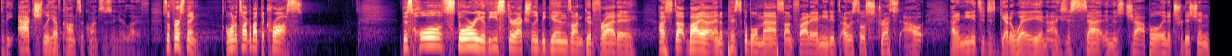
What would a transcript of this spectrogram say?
Do they actually have consequences in your life? So, first thing, I want to talk about the cross. This whole story of Easter actually begins on Good Friday. I stopped by a, an Episcopal Mass on Friday. I needed, I was so stressed out and I needed to just get away. And I just sat in this chapel in a tradition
